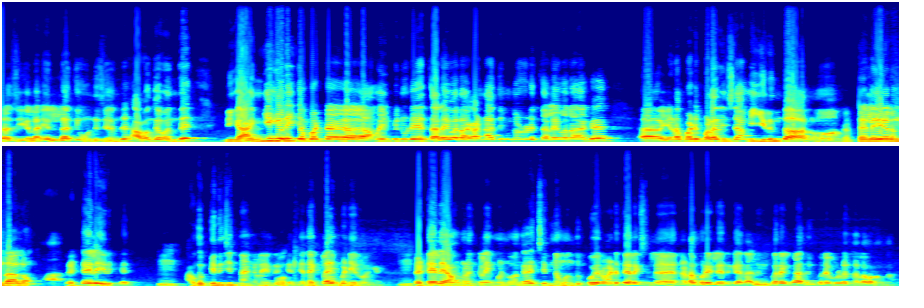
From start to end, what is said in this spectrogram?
சசிகலா எல்லாத்தையும் ஒண்ணு சேர்ந்து அவங்க வந்து நீங்க அங்கீகரிக்கப்பட்ட அமைப்பினுடைய தலைவராக அதிமுகவுடைய தலைவராக எடப்பாடி பழனிசாமி இருந்தாலும் ரெட்டையிலேயே இருந்தாலும் ரெட்டையில இருக்காது. அவங்க பிரிஞ்சுட்டாங்களே என்ன கிளைம் பண்ணிடுவாங்க. ரெட்டையிலே அவங்களும் கிளைம் பண்ணுவாங்க சின்னம் வந்து போயிடும் அடுத்த எலெக்ஷன்ல நடைமுறையில இருக்காது. அதுக்கு. பிறகு அதுக்கு பிறகு உள்ள நிலவரம் தான்.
